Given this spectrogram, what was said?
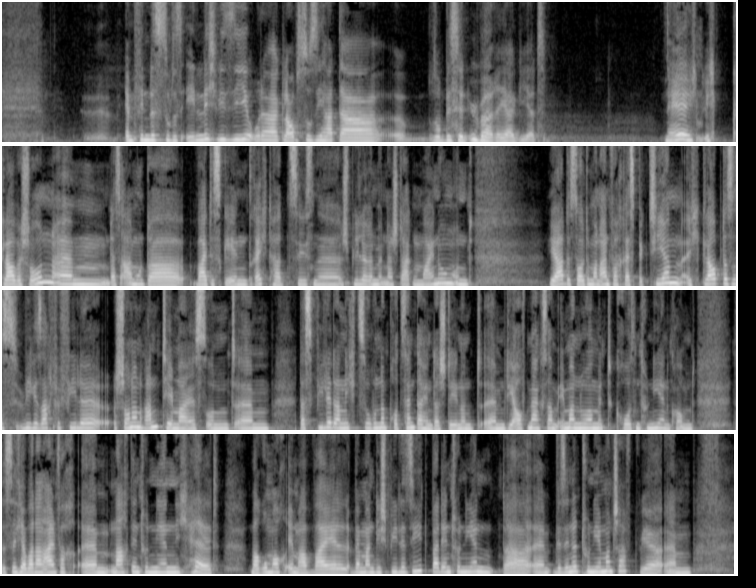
Empfindest du das ähnlich wie sie oder glaubst du, sie hat da äh, so ein bisschen überreagiert? Nee, ich, ich glaube schon, ähm, dass Almut da weitestgehend recht hat. Sie ist eine Spielerin mit einer starken Meinung und ja, das sollte man einfach respektieren. Ich glaube, dass es, wie gesagt, für viele schon ein Randthema ist und ähm, dass viele dann nicht zu 100 Prozent dahinter stehen und ähm, die Aufmerksam immer nur mit großen Turnieren kommt. Das sich aber dann einfach ähm, nach den Turnieren nicht hält. Warum auch immer, weil wenn man die Spiele sieht bei den Turnieren, da äh, wir sind eine Turniermannschaft, wir ähm,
